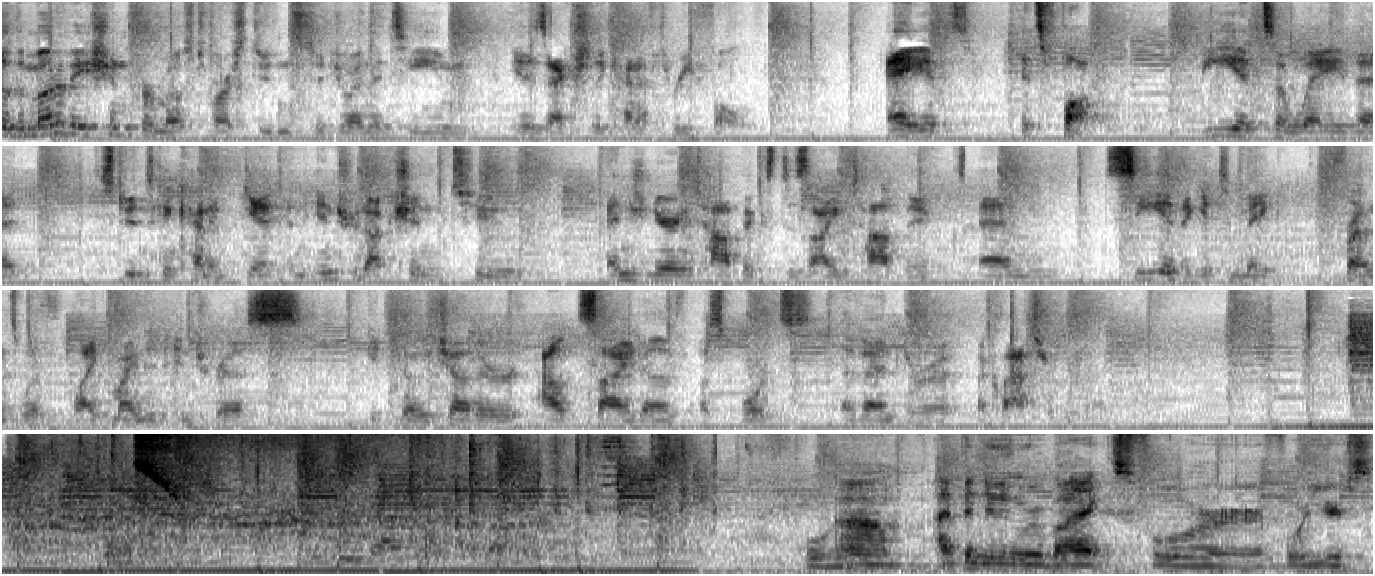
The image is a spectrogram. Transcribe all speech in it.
So the motivation for most of our students to join the team is actually kind of threefold. A, it's it's fun. B, it's a way that students can kind of get an introduction to engineering topics, design topics, and C, they get to make friends with like-minded interests, get to know each other outside of a sports event or a, a classroom event. Um, I've been doing robotics for four years.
